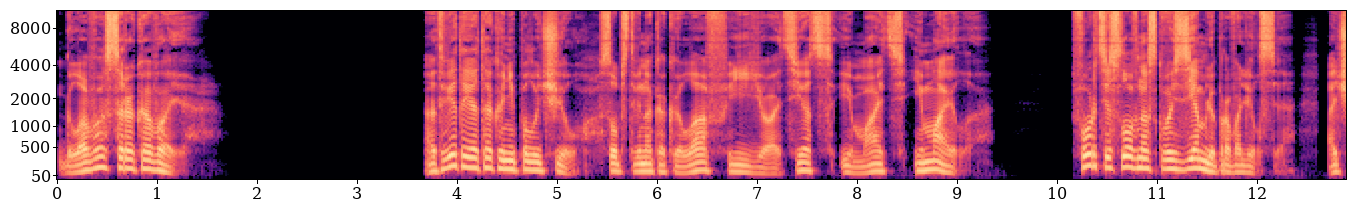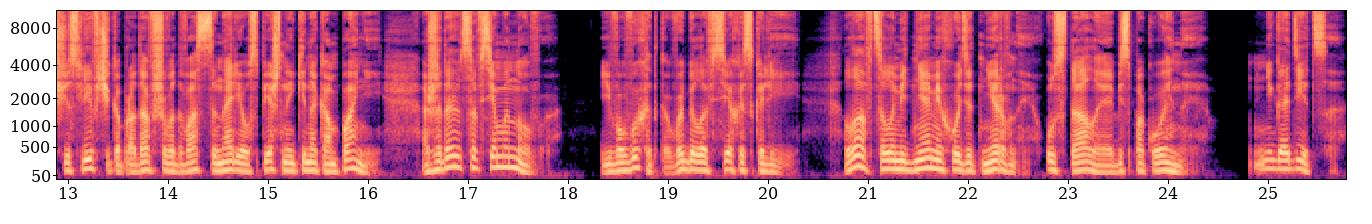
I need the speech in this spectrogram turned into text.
Глава сороковая. Ответа я так и не получил, собственно, как и Лав, и ее отец, и мать, и Майла. Форти словно сквозь землю провалился. От счастливчика, продавшего два сценария успешной кинокомпании, ожидают совсем иного. Его выходка выбила всех из колеи. Лав целыми днями ходит нервная, усталая, обеспокоенная. Не годится.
